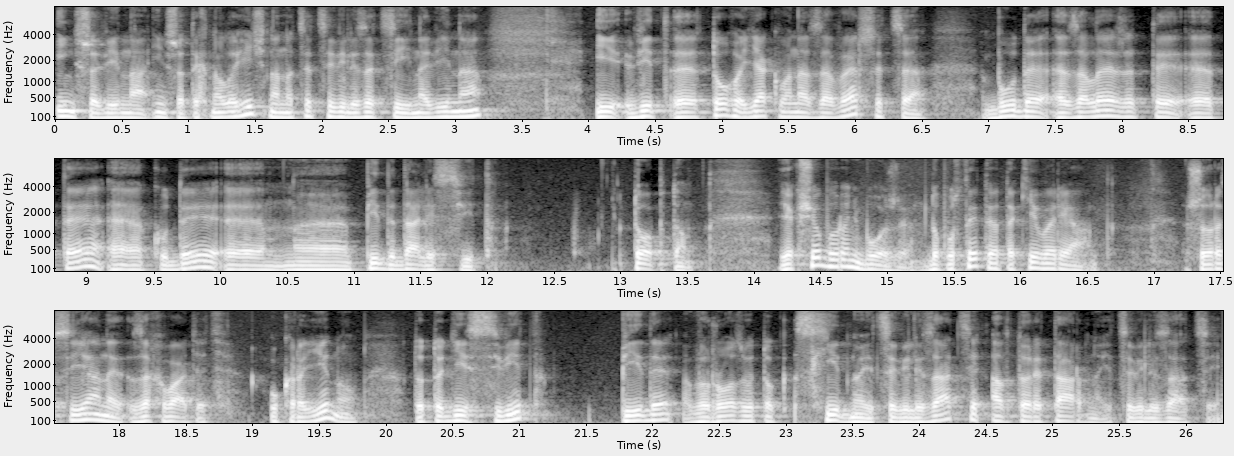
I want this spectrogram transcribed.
інша війна, інша технологічна, але це цивілізаційна війна. І від е, того, як вона завершиться, буде е, залежати е, те, куди піде далі світ. Тобто, якщо, боронь Боже, допустити отакий варіант, що росіяни захватять Україну, то тоді світ піде в розвиток східної цивілізації, авторитарної цивілізації.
